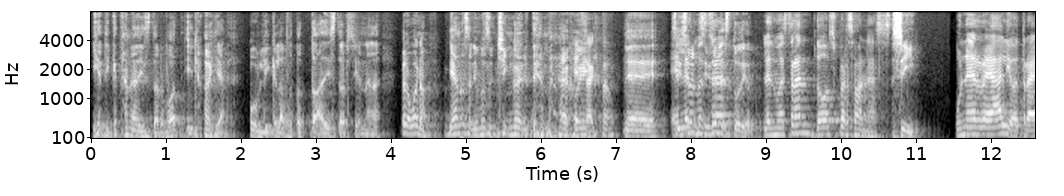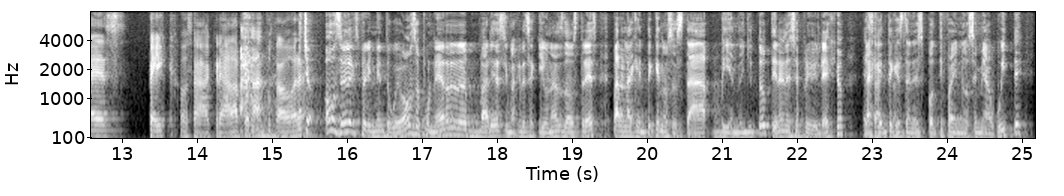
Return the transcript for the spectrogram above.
y etiquetan a Distorbot y luego ya publica la foto toda distorsionada. Pero bueno, ya nos salimos un chingo del tema, güey. Exacto. Eh, se, Eh, hizo, se hizo el estudio. Les muestran dos personas. Sí. Una es real y otra es fake, o sea, creada por Ajá. computadora. De hecho, vamos a hacer el experimento, güey. Vamos a poner varias imágenes aquí, unas, dos, tres, para la gente que nos está viendo en YouTube. Tienen ese privilegio. La Exacto. gente que está en Spotify no se me agüite.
